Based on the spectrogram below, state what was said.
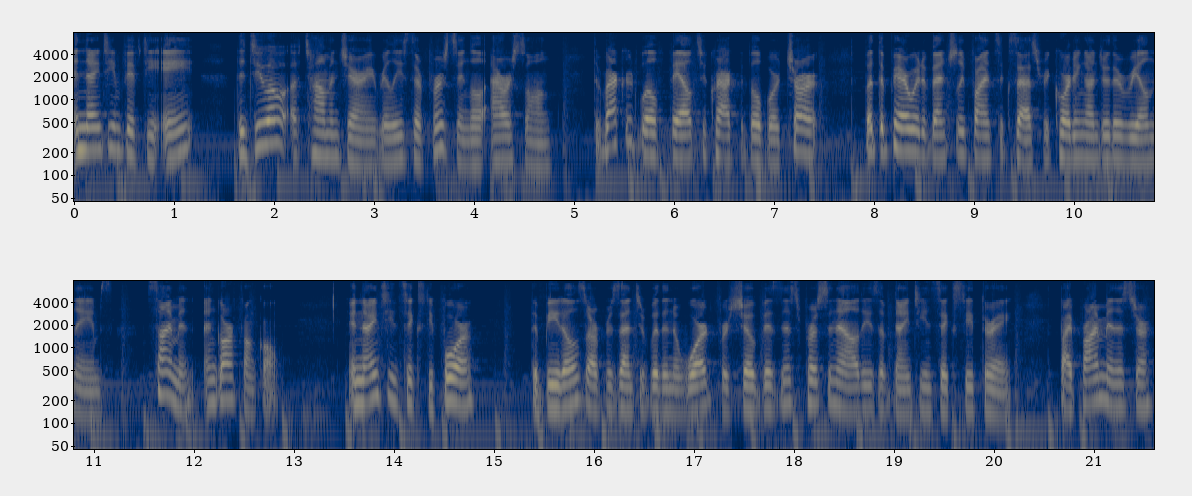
In 1958, The duo of Tom and Jerry released their first single, Our Song. The record will fail to crack the Billboard chart, but the pair would eventually find success recording under their real names, Simon and Garfunkel. In 1964, the Beatles are presented with an award for show business personalities of 1963 by Prime Minister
